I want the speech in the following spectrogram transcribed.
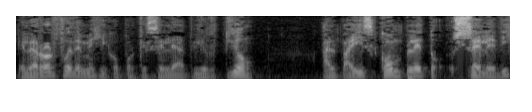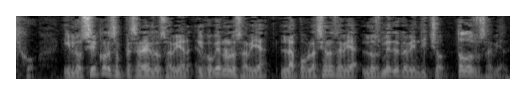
El error fue de México porque se le advirtió al país completo, se le dijo. Y los círculos empresariales lo sabían, el gobierno lo sabía, la población lo sabía, los medios lo habían dicho, todos lo sabían.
